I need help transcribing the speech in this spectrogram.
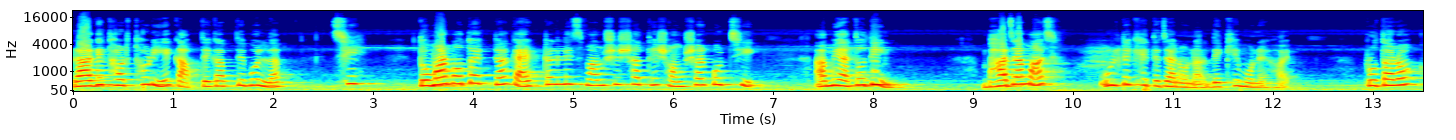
রাগে থরথরিয়ে কাঁপতে কাঁপতে বললাম, ছি, তোমার মতো একটা ক্যারেক্টারলেস মানুষের সাথে সংসার করছি আমি এতদিন। ভাজা মাছ উল্টে খেতে জানো না, দেখে মনে হয়। প্রতারক?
